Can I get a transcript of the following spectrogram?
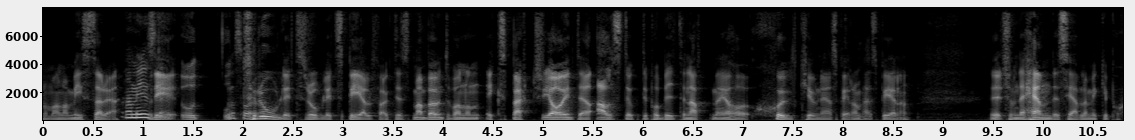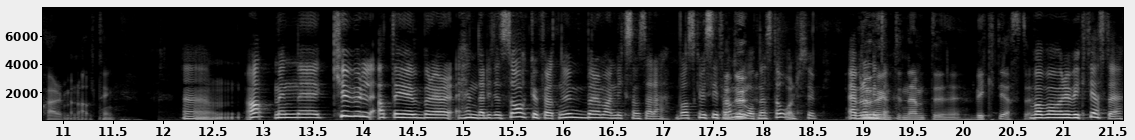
om man har missat det. Ja, det. det är otroligt roligt spel faktiskt. Man behöver inte vara någon expert. Jag är inte alls duktig på beaten up, men jag har sjukt kul när jag spelar de här spelen. Eftersom det händer så jävla mycket på skärmen och allting. Ehm, ja, men eh, kul att det börjar hända lite saker för att nu börjar man liksom såhär, vad ska vi se fram Men du- emot nästa år? Typ. Du Även har om ju inte... inte nämnt det viktigaste. Vad var det viktigaste?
